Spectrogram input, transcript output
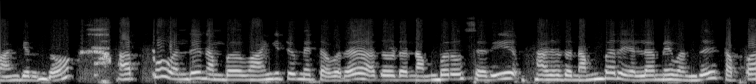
வாங்கியிருந்தோம். அப்போ வந்து நம்ம வாங்கிட்டோமே தவிர அதோட நம்பரும் சரி அதோட நம்பர் எல்லாமே வந்து தப்பா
